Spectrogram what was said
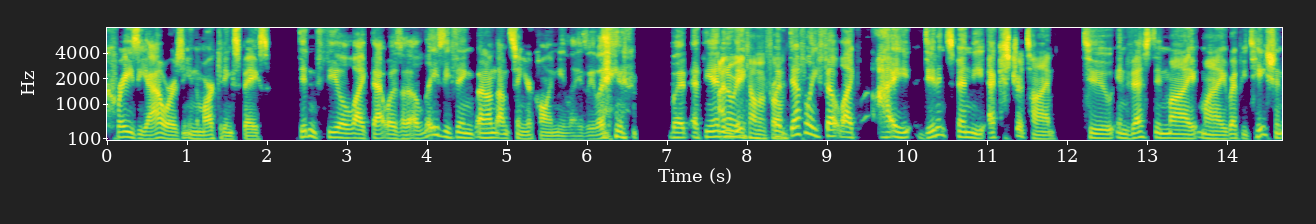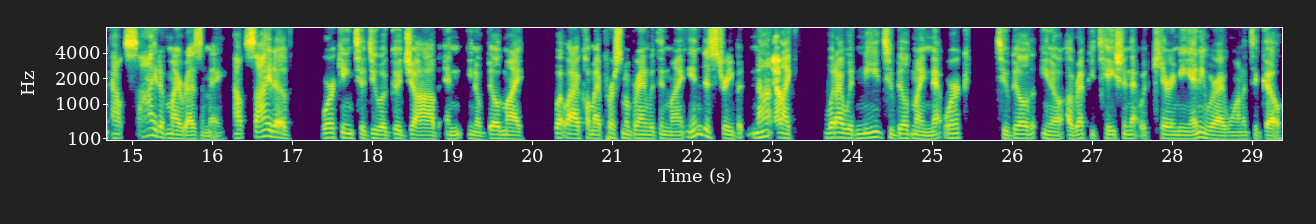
crazy hours in the marketing space, didn't feel like that was a lazy thing. I'm not saying you're calling me lazy, but at the end, I know where you're coming from. But it definitely felt like I didn't spend the extra time to invest in my my reputation outside of my resume, outside of working to do a good job and you know build my what, I call my personal brand within my industry, but not yep. like what I would need to build my network, to build, you know, a reputation that would carry me anywhere I wanted to go.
